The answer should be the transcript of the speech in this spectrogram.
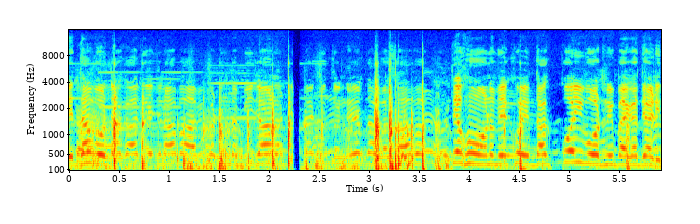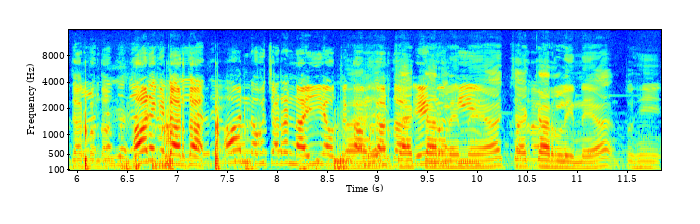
ਇਦਾਂ ਵੋਟਾਂ ਕਾਦੀਆਂ ਜਨਾਬ? ਆ ਵੀ ਬਟਨ ਦੱਬੀ ਜਾਣ। ਜਿੱਦਾਂ ਜਿੱਤਨੇਰ ਦਾ ਸਾਹਿਬ ਤੇ ਹੁਣ ਵੇਖੋ ਇਦਾਂ ਕੋਈ ਵੋਟ ਨਹੀਂ ਪਾਏਗਾ ਦਿਹਾੜੀਦਾਰ ਬੰਦਾ। ਹਰ ਇੱਕ ਡਰਦਾ। ਆ ਵਿਚਾਰਾ ਨਾਈ ਆ ਉੱਥੇ ਕੰਮ ਕਰਦਾ। ਚੈੱਕ ਕਰ ਇਹਨੂੰ ਕੀ ਲੈਨੇ ਆ ਚੈੱਕ ਕਰ ਲੈਨੇ ਆ। ਤੁਸੀਂ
